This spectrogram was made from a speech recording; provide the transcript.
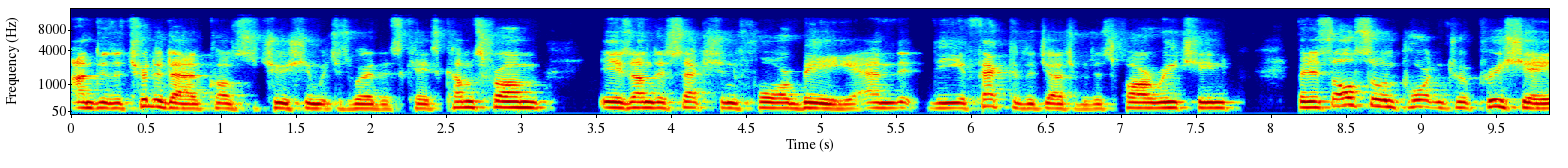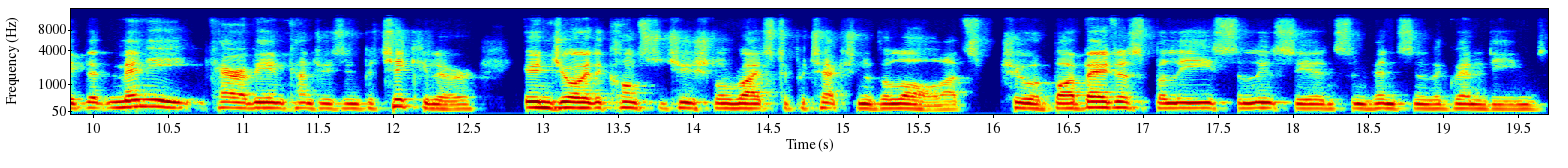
under the Trinidad Constitution, which is where this case comes from, is under Section 4B, and the effect of the judgment is far reaching. But it's also important to appreciate that many Caribbean countries, in particular, enjoy the constitutional rights to protection of the law. That's true of Barbados, Belize, St. Lucia, and St. Vincent and the Grenadines,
